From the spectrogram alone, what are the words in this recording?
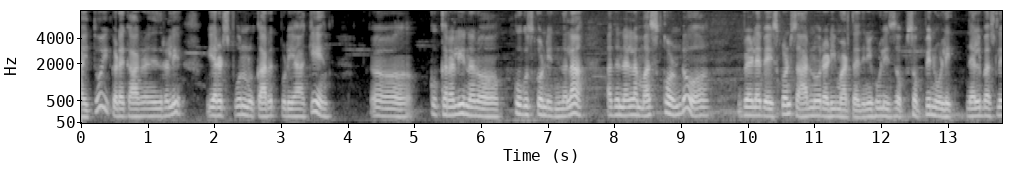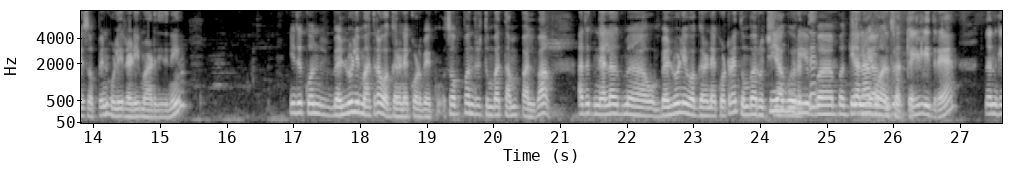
ಆಯಿತು. ಈ ಕಡೆ ಖಾರ ಇದರಲ್ಲಿ ಎರಡು ಸ್ಪೂನ್ ಖಾರದ ಪುಡಿ ಹಾಕಿ ಆ, ಕುಕ್ಕರಲ್ಲಿ ನಾನು ಕೂಗಿಸ್ಕೊಂಡಿದ್ನಲ್ಲ ಅದನ್ನೆಲ್ಲ ಮಸ್ಕೊಂಡು ಬೇಳೆ ಬೇಯಿಸ್ಕೊಂಡು ಸಾರನ್ನೂ ರೆಡಿ ಮಾಡ್ತಾಯಿದ್ದೀನಿ. ಹುಳಿ ಸೊಪ್ಪು ಸೊಪ್ಪಿನ ಹುಳಿ ನೆಲಬಸ್ಲೆ ಸೊಪ್ಪಿನ ಹುಳಿ ರೆಡಿ ಮಾಡಿದ್ದೀನಿ ಇದಕ್ಕೊಂದು ಬೆಳ್ಳುಳ್ಳಿ ಮಾತ್ರ ಒಗ್ಗರಣೆ ಕೊಡಬೇಕು. ಸೊಪ್ಪು ಅಂದರೆ ತುಂಬ ತಂಪಲ್ವಾ? ಅದಕ್ಕೆ ನೆಲ ಬೆಳ್ಳುಳ್ಳಿ ಒಗ್ಗರಣೆ ಕೊಟ್ಟರೆ ತುಂಬ ರುಚಿಯಾಗೂ ಬಗ್ಗೆ ಚೆನ್ನಾಗೂ ಅನ್ಸುತ್ತೆ. ಕೇಳಿದರೆ ನನಗೆ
